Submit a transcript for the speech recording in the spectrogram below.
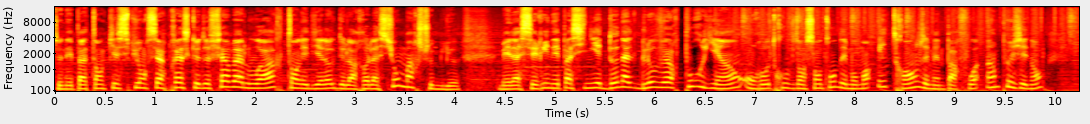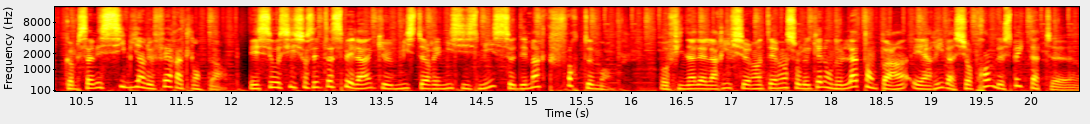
Ce n'est pas tant qu'espion sert presque de faire valoir, tant les dialogues de la relation marchent mieux. Mais la série n'est pas signée Donald Glover pour rien, on retrouve dans son ton des moments étranges et même parfois un peu gênants, comme savait si bien le faire Atlanta. Et c'est aussi sur cet aspect-là que Mr. et Mrs. Smith se démarquent fortement. Au final, elle arrive sur un terrain sur lequel on ne l'attend pas et arrive à surprendre le spectateur.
